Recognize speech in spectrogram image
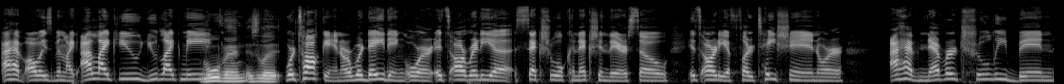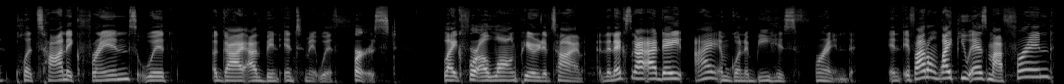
I have always been like, I like you, you like me. Moving is It's lit. We're talking or we're dating or it's already a sexual connection there. So it's already a flirtation or I have never truly been platonic friends with a guy I've been intimate with first, like for a long period of time. The next guy I date, I am going to be his friend. And if I don't like you as my friend,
